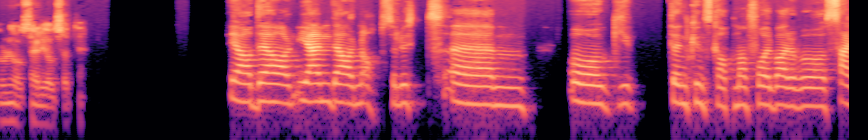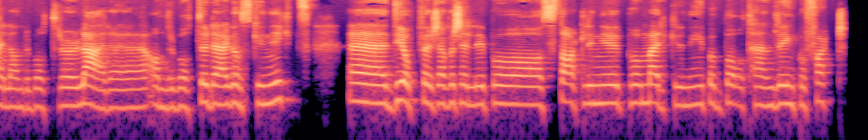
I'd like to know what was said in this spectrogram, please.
når du nå seiler J70. Ja, det har, ja, det har den absolutt. Um, og den kunnskapen man får bare av å seile andre båter og lære andre båter, det er ganske unikt. Uh, de oppfører seg forskjellig på startlinjer, på merkerundinger, på båthandling, på fart.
